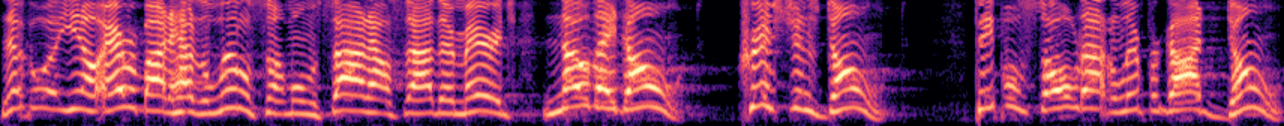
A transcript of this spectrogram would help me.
You know, everybody has a little something on the side outside their marriage. No, they don't. Christians don't. People sold out to live for God don't.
